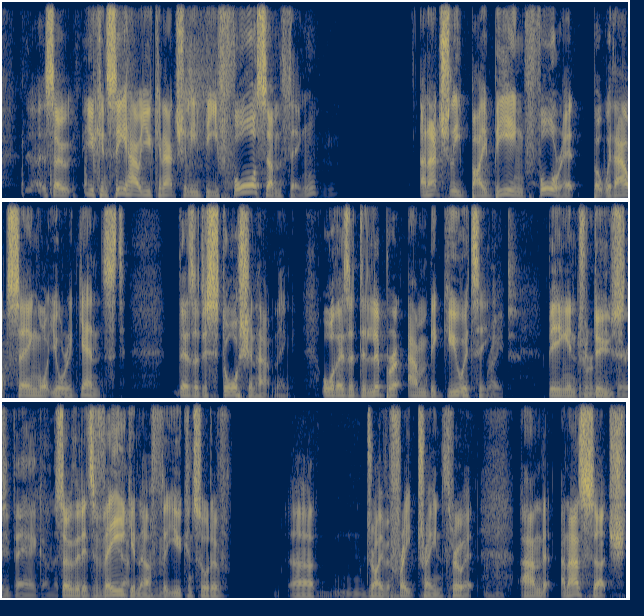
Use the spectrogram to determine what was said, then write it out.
so you can see how you can actually be for something, and actually by being for it, but without saying what you're against, there's a distortion happening, or there's a deliberate ambiguity Right. being introduced, very vague on the so that it's vague enough that you can sort of uh, drive a freight train through it. And and as such,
